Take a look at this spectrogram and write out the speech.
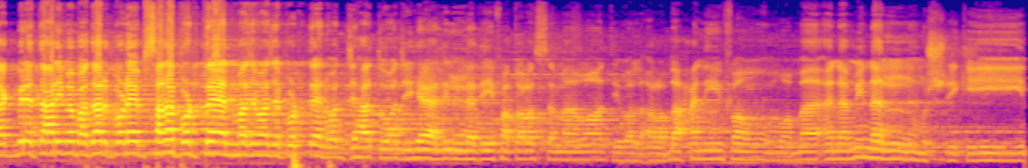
তাকবীরে তারিমে পড়ে সানা পড়তেন, মাঝে মাঝে পড়তেন লিল্লাযী ফাতারাস সামাওয়াতি ওয়াল আরদা ওয়া মা আনা মিনাল মুশরিকিন।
